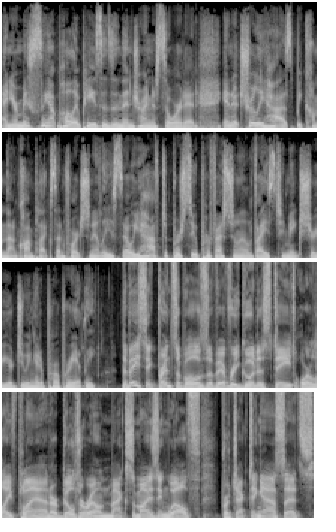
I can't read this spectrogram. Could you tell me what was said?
and you're mixing up all the pieces and then trying to sort it. And it truly has become that complex, unfortunately. So you have to pursue professional advice to make sure you're doing it appropriately. The basic principles of every good estate or life plan are built around maximizing wealth, protecting assets,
